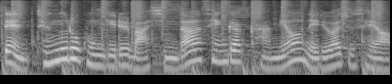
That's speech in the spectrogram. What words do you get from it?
땐 등으로 공기를 마신다 생각하며 내려와 주세요.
